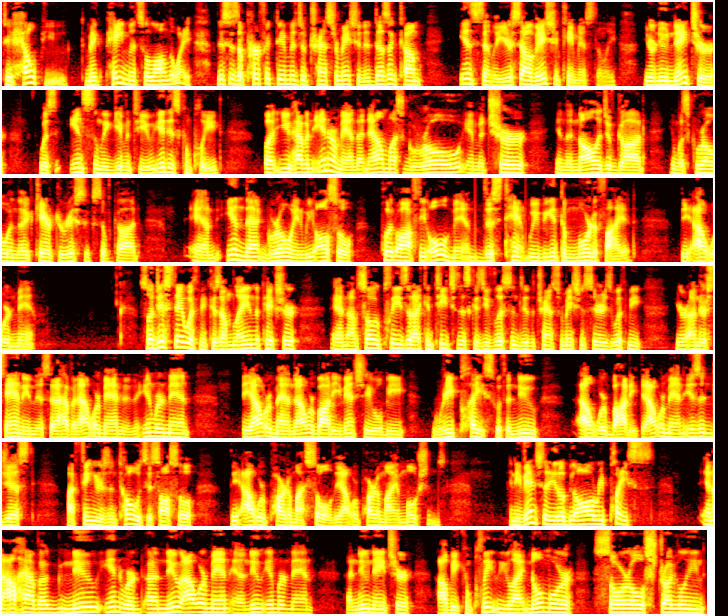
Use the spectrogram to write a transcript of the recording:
to help you to make payments along the way. This is a perfect image of transformation. It doesn't come instantly. Your salvation came instantly. Your new nature was instantly given to you. It is complete. But you have an inner man that now must grow and mature in the knowledge of God. You must grow in the characteristics of God. And in that growing, we also put off the old man, this tent. We begin to mortify it, the outward man. So just stay with me because I'm laying the picture and I'm so pleased that I can teach this because you've listened to the transformation series with me. You're understanding this that I have an outward man and an inward man. The outward man, the outward body eventually will be replaced with a new outward body. The outward man isn't just my fingers and toes, it's also the outward part of my soul, the outward part of my emotions. And eventually it'll be all replaced and I'll have a new inward, a new outward man and a new inward man, a new nature. I'll be completely light, no more sorrow, struggling,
